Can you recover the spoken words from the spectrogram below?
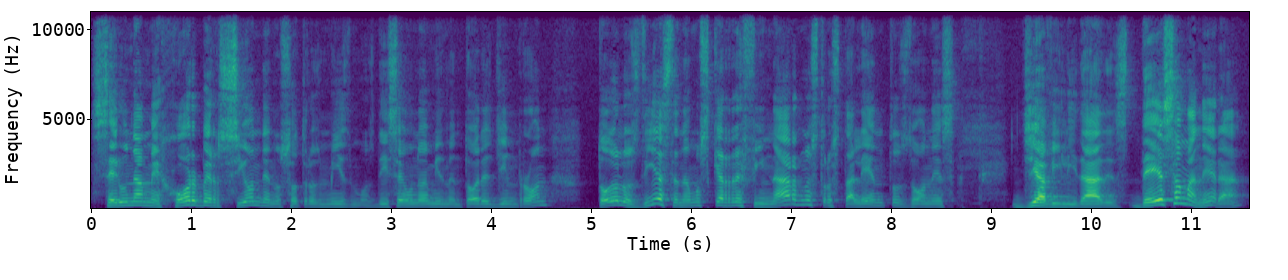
ser una mejor versión de nosotros mismos. Dice uno de mis mentores, Jim Ron, todos los días tenemos que refinar nuestros talentos, dones y habilidades. De esa manera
